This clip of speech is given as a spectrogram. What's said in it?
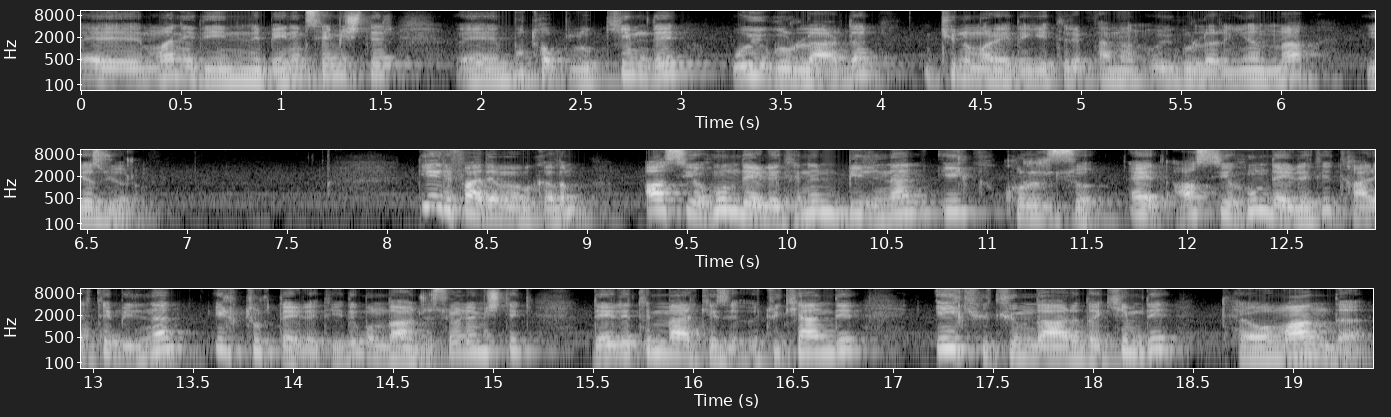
e, Mani dinini benimsemiştir. E, bu topluluk kimdi? Uygurlardı. İki numarayı da getirip hemen Uygurların yanına yazıyorum. Diğer ifademe bakalım. Asya Hun Devleti'nin bilinen ilk kurucusu. Evet Asya Hun Devleti tarihte bilinen ilk Türk devletiydi. Bunu daha önce söylemiştik. Devletin merkezi Ötüken'di. İlk hükümdarı da kimdi? Teoman'dı.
